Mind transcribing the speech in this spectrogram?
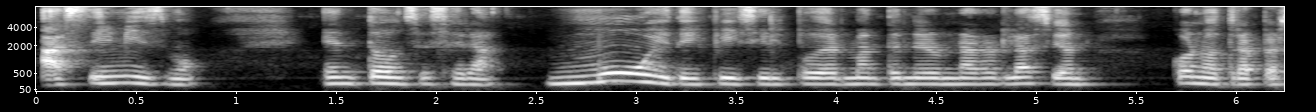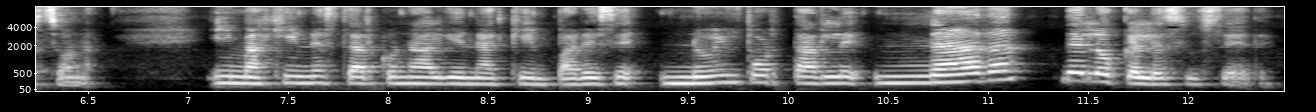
a sí mismo, entonces será muy difícil poder mantener una relación con otra persona. Imagina estar con alguien a quien parece no importarle nada de lo que le sucede.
